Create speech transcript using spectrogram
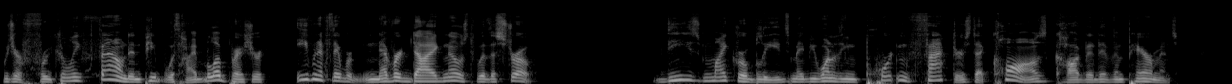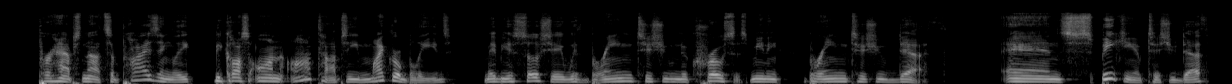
which are frequently found in people with high blood pressure, even if they were never diagnosed with a stroke. These microbleeds may be one of the important factors that cause cognitive impairments, perhaps not surprisingly, because on autopsy, microbleeds may be associated with brain tissue necrosis, meaning brain tissue death. And speaking of tissue death,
